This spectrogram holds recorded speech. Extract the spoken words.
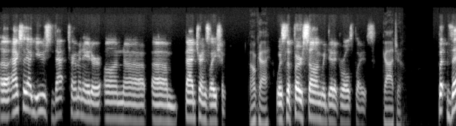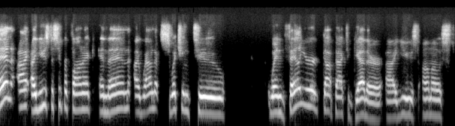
Uh, actually, I used that Terminator on uh, um, Bad Translation. Okay. Was the first song we did at Grohl's Place. Gotcha. But then I, I used a Supraphonic, and then I wound up switching to when Failure got back together. I used almost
